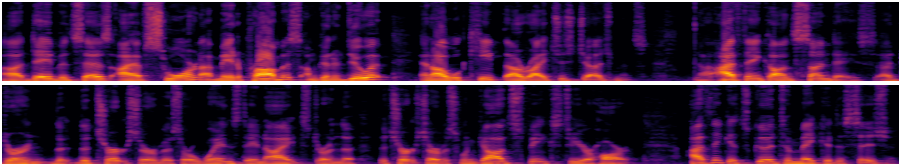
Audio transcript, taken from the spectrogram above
Uh, David says, I have sworn, I've made a promise, I'm going to do it, and I will keep thy righteous judgments. I think on Sundays uh, during the, the church service or Wednesday nights during the, the church service, when God speaks to your heart, I think it's good to make a decision.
